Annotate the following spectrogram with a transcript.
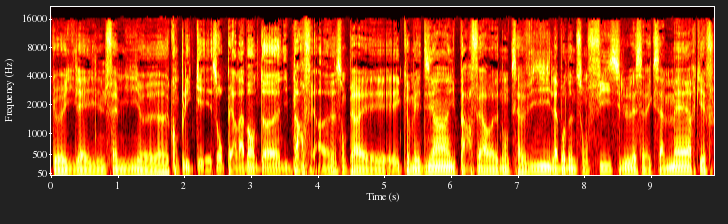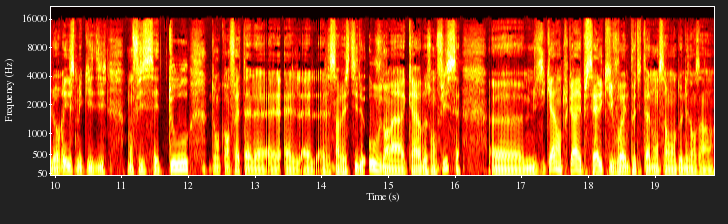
que il a une famille euh, compliquée son père l'abandonne il part faire euh, son père est, est comédien il part faire donc sa vie il abandonne son fils il le laisse avec sa mère qui est fleuriste mais qui dit mon fils c'est tout. Donc en fait elle elle elle, elle, elle s'investit de ouf dans la carrière de son fils euh, en tout cas et puis c'est elle qui voit une petite annonce à un moment donné dans un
